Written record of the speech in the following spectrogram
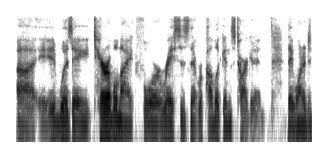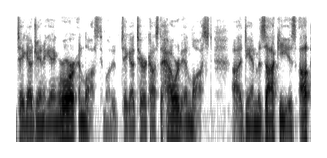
uh, it was a terrible night for races that Republicans targeted. They wanted to take out Janet Yang Rohr and lost. They wanted to take out Tara Costa Howard and lost. Uh, Deanne Mazzochi is up,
